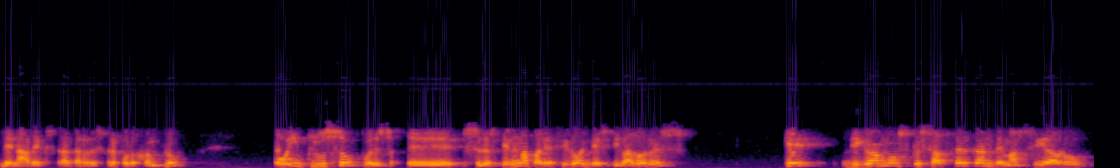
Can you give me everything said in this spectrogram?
nave extraterrestre, por ejemplo, o incluso pues eh, se les tienen aparecido a investigadores que digamos que se acercan demasiado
